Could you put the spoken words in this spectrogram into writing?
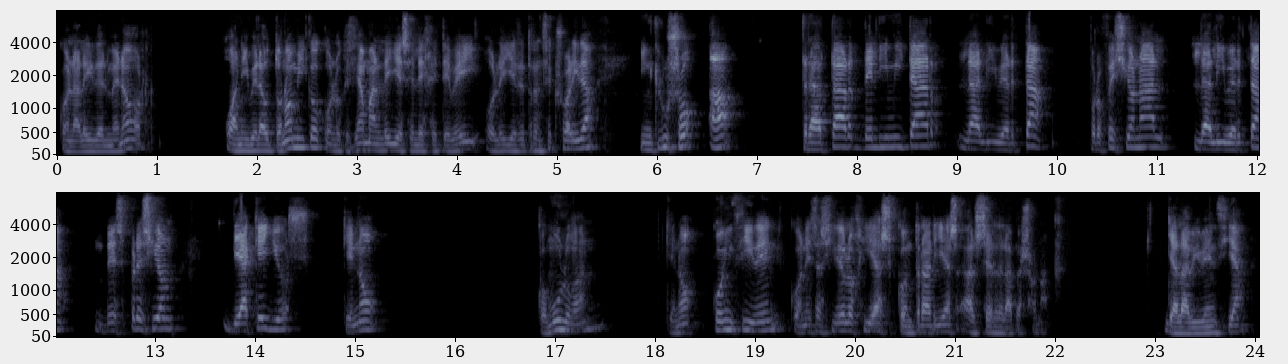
con la ley del menor, o a nivel autonómico, con lo que se llaman leyes LGTBI o leyes de transexualidad, incluso a tratar de limitar la libertad profesional, la libertad de expresión de aquellos que no comulgan, que no coinciden con esas ideologías contrarias al ser de la persona y a la vivencia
